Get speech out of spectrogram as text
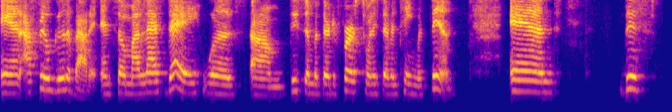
And I feel good about it. And so my last day was um, December 31st, 2017, with them. And this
